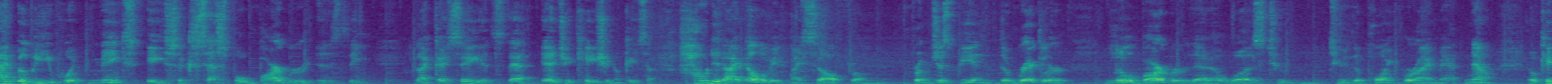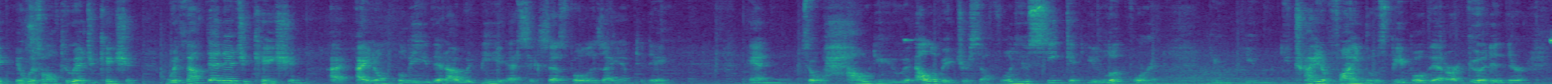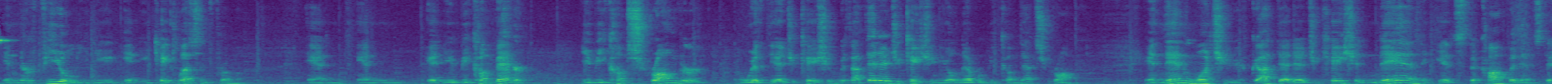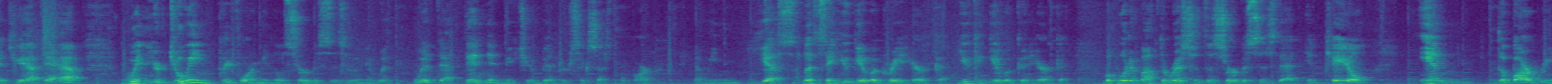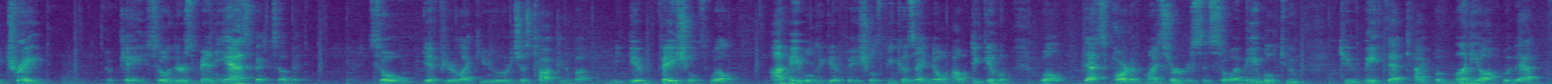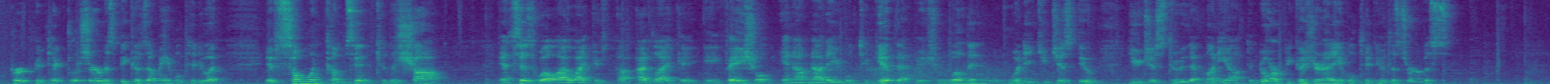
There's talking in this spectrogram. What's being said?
I believe what makes a successful barber is the, like I say, it's that education. Okay, so how did I elevate myself from from just being the regular little barber that I was to to the point where I'm at now? Okay, it was all through education. Without that education, I, I don't believe that I would be as successful as I am today. And so how do you elevate yourself? Well, you seek it, you look for it. You, you, you try to find those people that are good in their in their field and you, and you take lessons from them. And, and, and you become better. You become stronger with the education. Without that education, you'll never become that strong. And then once you've got that education, then it's the confidence that you have to have when you're doing performing those services with with that then it makes you a better successful barber i mean yes let's say you give a great haircut you can give a good haircut but what about the rest of the services that entail in the barbering trade okay so there's many aspects of it so if you're like you were just talking about you give facials well I'm able to give facials because I know how to give them. Well, that's part of my services, so I'm able to to make that type of money off of that per particular service because I'm able to do it. If someone comes into the shop and says, well, I like a, I'd like a, a facial and I'm not able to give that facial, well then what did you just do? You just threw that money out the door because you're not able to do the service.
